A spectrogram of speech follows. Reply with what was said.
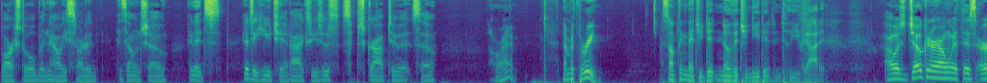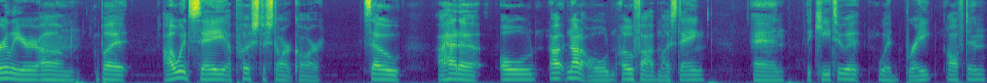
barstool, but now he started his own show, and it's it's a huge hit. I actually just subscribe to it. So All right. Number three, something that you didn't know that you needed until you got it. I was joking around with this earlier, um, but I would say a push to start car. So I had a old, uh, not an old, 05 Mustang, and the key to it would break often,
